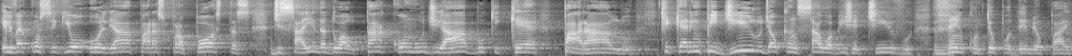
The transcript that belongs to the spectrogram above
ele vai conseguir olhar para as propostas de saída do altar como o diabo que quer pará-lo, que quer impedi-lo de alcançar o objetivo. Vem com teu poder, meu Pai.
